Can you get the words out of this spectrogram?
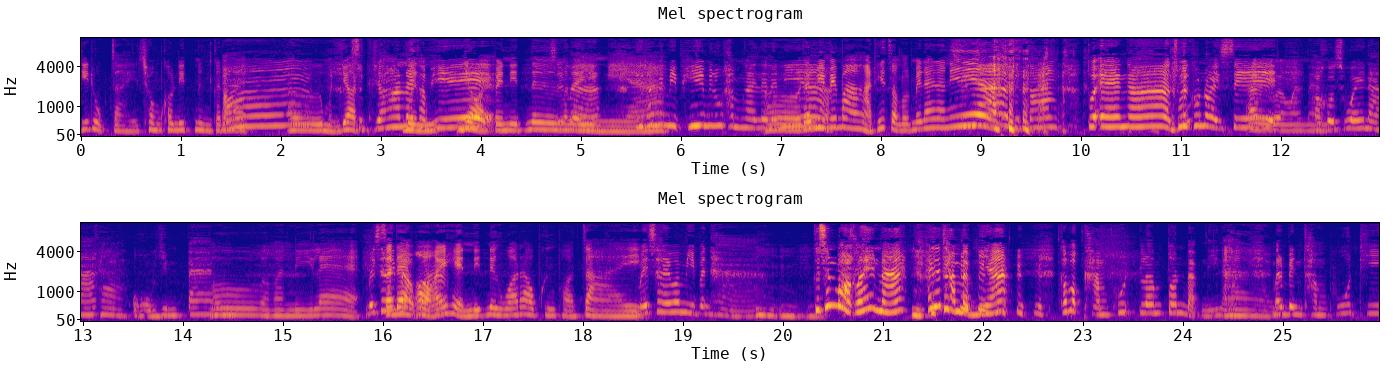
ที่ถูกใจชมเขานิดนึงก็ได้ เออเหมือนหยอดสุดยอดเลยค่ะพี่หยอดไปนิดนึงอะไรอย่างเงี้ยนี่ถ้าไม่มีพี่ไม่รู้ทำไงเลยนะเนี่ยถ้าพี่ไม่มาหาที่จอดรถไม่ได้นะเนี่ยถูกต้องตัวเองอะช่วยเขาหน่อยสิพอเขาช่วยนะ โอ้โหยิ้มแป้นโอ้ประมาณนี้แหละแสดงออกให้เห็นนิดนึงว่าเราพึงพอใจ ไม่ใช่ว่ามีปัญหาก็ฉันบอกแล้วเห็นไหมให้จะทำแบบเนี้ยเขาบอกคำพูดเริ่มต้นแบบนี้นะ มันเป็นคำพูดที่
